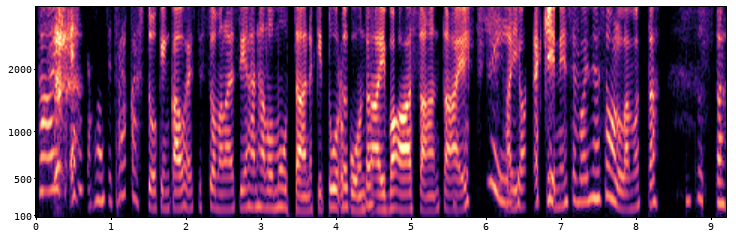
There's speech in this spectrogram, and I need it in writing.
tai ehkä hän sitten rakastuukin kauheasti suomalaisiin, hän haluaa muuttaa ainakin Turkuun Totta. tai Vaasaan tai, niin. tai jonnekin, niin se voi myös olla, mutta Totta.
